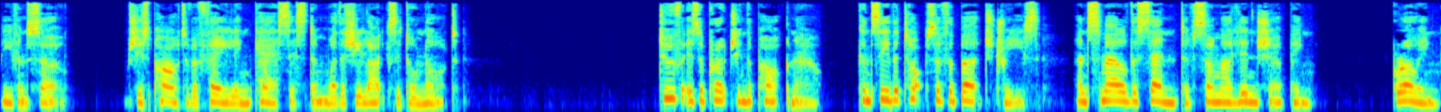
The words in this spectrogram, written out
Even so. She's part of a failing care system, whether she likes it or not. Tuva is approaching the park now, can see the tops of the birch trees, and smell the scent of summer Linköping. Growing,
